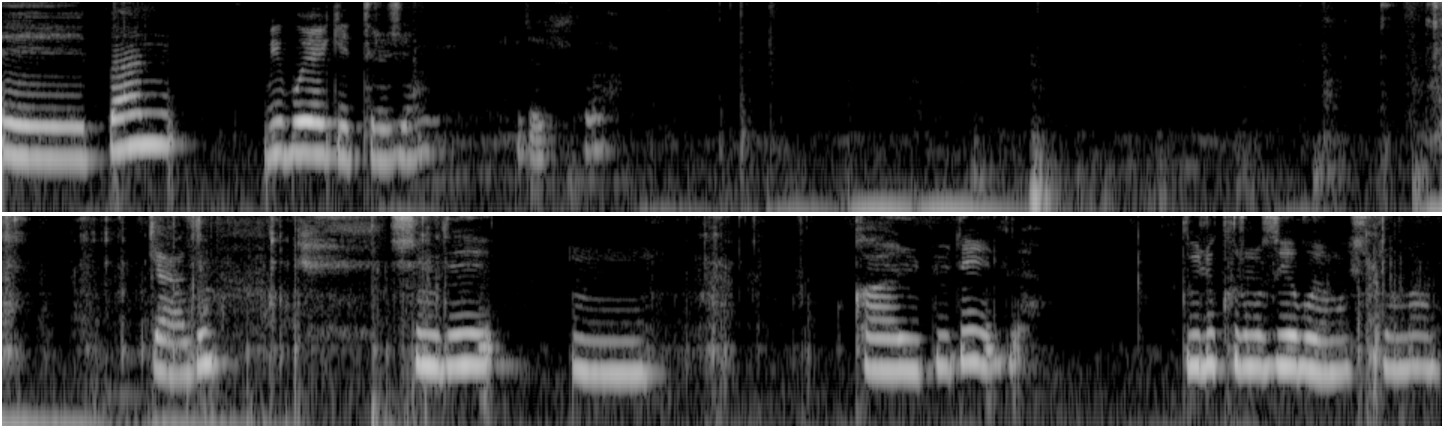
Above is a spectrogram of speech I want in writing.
Ee, ben bir boya getireceğim. Bir dakika. Geldim. Şimdi hmm, kalbi değil de gülü kırmızıya boyamak istiyorum ben.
